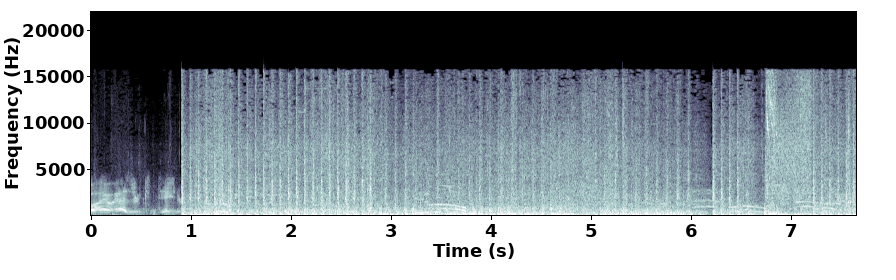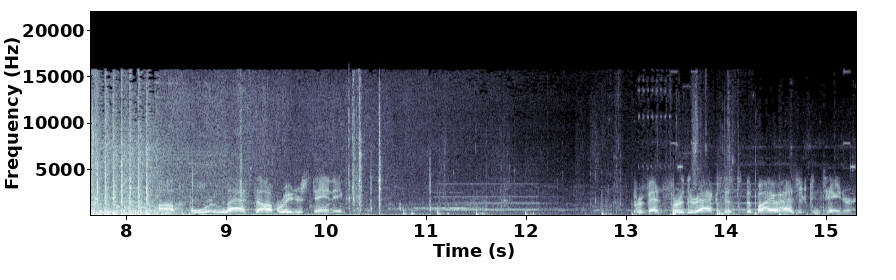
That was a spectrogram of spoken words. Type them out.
Biohazard container. Op 4, last operator standing. Prevent further access to the biohazard container.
